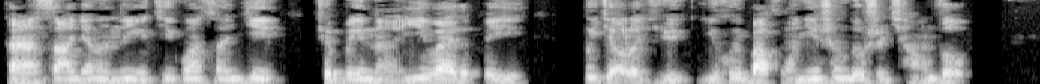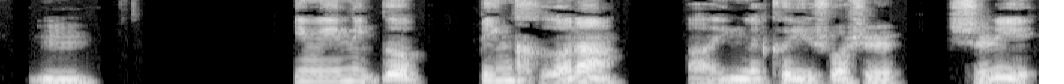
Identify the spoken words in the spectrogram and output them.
当然萨迦的那个机关算尽，却被呢意外的被被搅了局，一会把黄金圣斗士抢走，嗯。因为那个冰河呢，啊，应该可以说是实力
